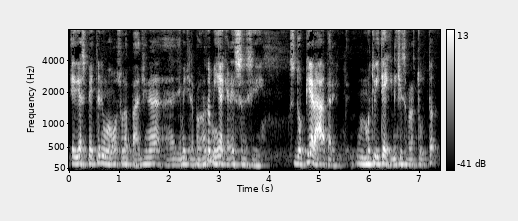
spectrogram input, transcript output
e vi aspetto di nuovo sulla pagina eh, di Amici della Pavonatomia che adesso si sdoppierà per motivi tecnici soprattutto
